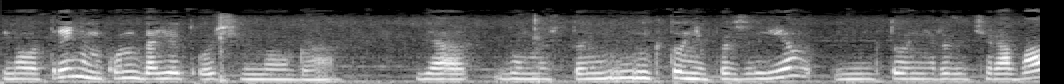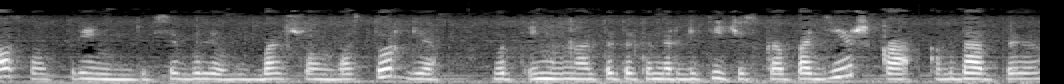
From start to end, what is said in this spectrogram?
Но тренинг, он дает очень много. Я думаю, что никто не пожалел, никто не разочаровался в тренинге. Все были в большом восторге. Вот именно вот эта энергетическая поддержка, когда ты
